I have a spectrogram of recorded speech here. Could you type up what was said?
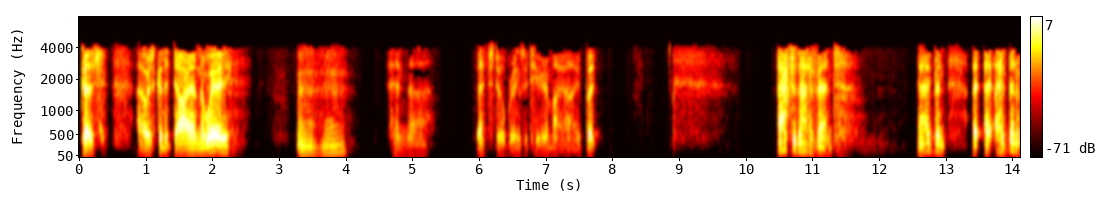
because I was going to die on the way. Mhm. And uh that still brings a tear to my eye, but after that event, and I'd been, I, I had been, a,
